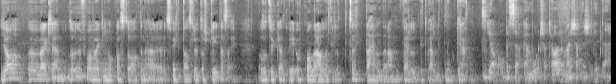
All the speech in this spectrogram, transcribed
Ja, verkligen. Då får man verkligen hoppas då att den här smittan slutar sprida sig. Och så tycker jag att vi uppmanar alla till att tvätta händerna väldigt, väldigt noggrant. Ja, och besöka en vårdcentral om man känner sig lite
